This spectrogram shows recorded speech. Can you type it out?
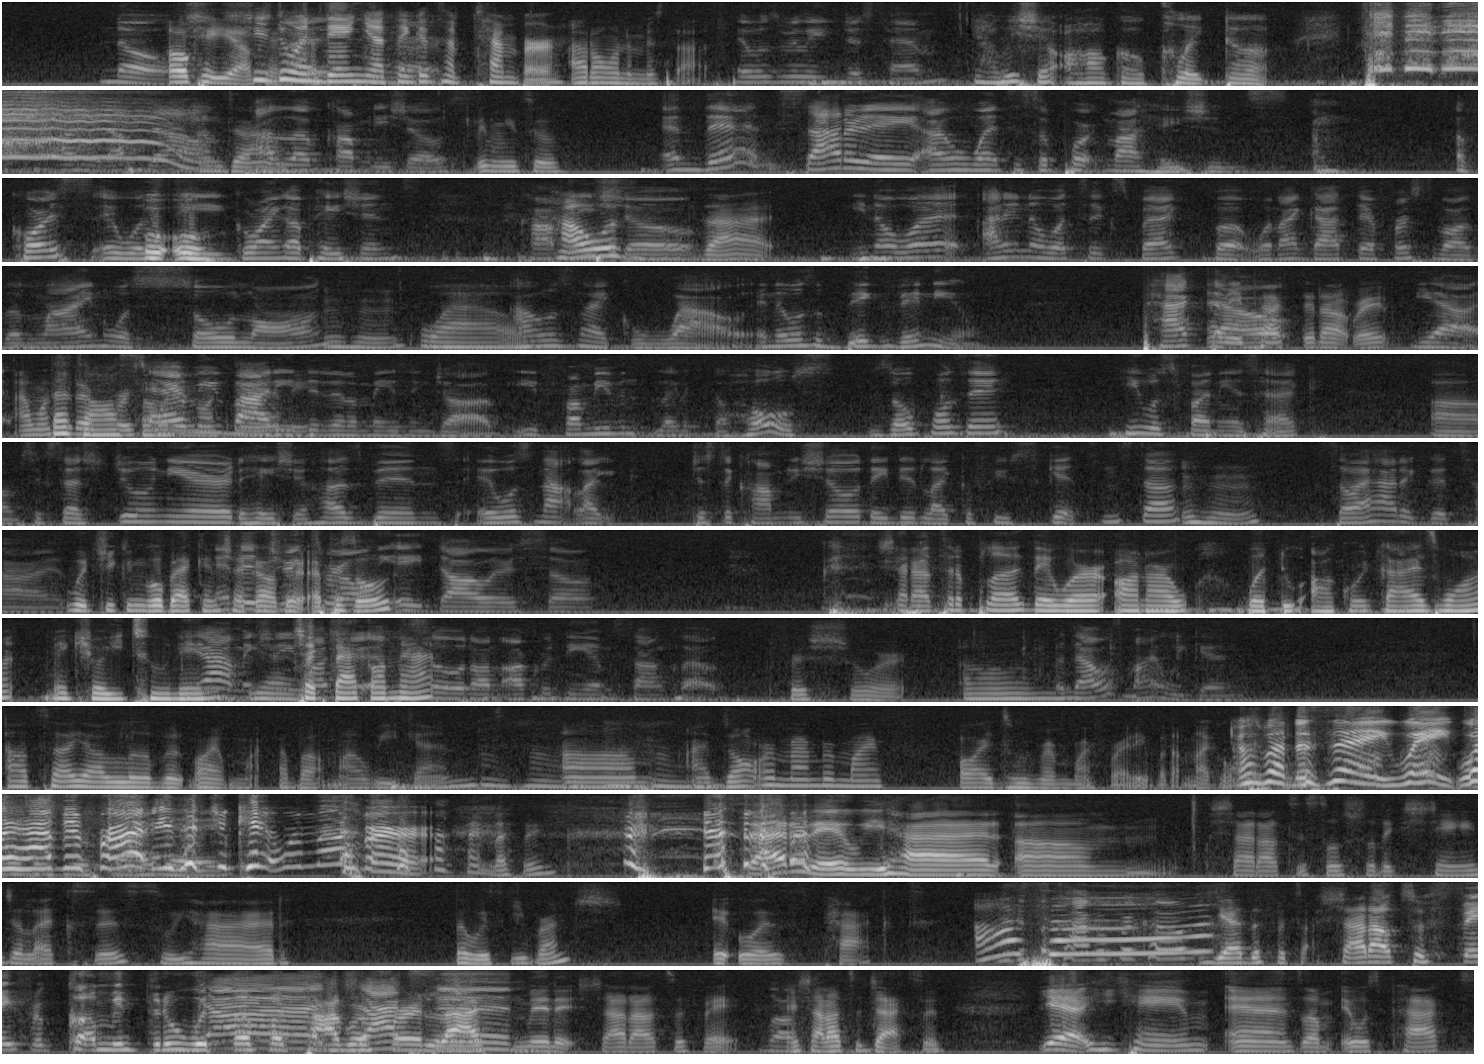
No. Okay, yeah. She's okay. doing I Dania, I think her. in September. I don't want to miss that. It was really just him. Yeah, we should all go clicked up. I mean, I'm down. I'm down. I love comedy shows. Me too. And then Saturday, I went to support my Haitians. Of course, it was Uh-oh. the Growing Up Haitians comedy How was show. that? You know what? I didn't know what to expect, but when I got there, first of all, the line was so long. Mm-hmm. I was like, wow. And it was a big venue. Packed And they out. packed it out, right? Yeah. I went That's to their first awesome. one Everybody did an amazing job. E- From even like the host, Zopose, he was funny as heck. Um, Success Junior, the Haitian Husbands. It was not like just a comedy show. They did like a few skits and stuff. Mm-hmm. So I had a good time. Which you can go back and, check the out their drinks episode. eight dollars. So Shout out to the plug. They were on our What Do Awkward Guys Want. Make sure you tune in. yeah, make sure Yeah. you Check watch back on that. episode on Awkward DM SoundCloud. For sure. Um, But that was my weekend. I'll tell y'all a little bit about my, about my weekend. Mhm, Um, mhm. I don't remember my. Oh, I do remember my Friday, but I'm not going. I was about to say, wait, what What happened your Friday, that you can't remember? Nothing. Saturday we had um, shout out to Social Exchange Alexis. We had the whiskey brunch. It was packed. Awesome. Did the photographer come? Yeah, the photo- shout out to Faye for coming through with the Yeah, photographer last minute. Shout out to Faye Welcome. and shout out to Jackson. Yeah, he came and um, it was packed.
